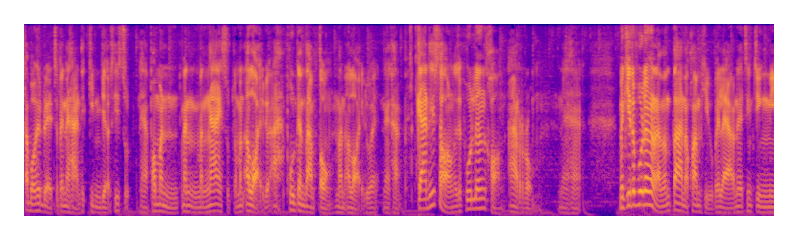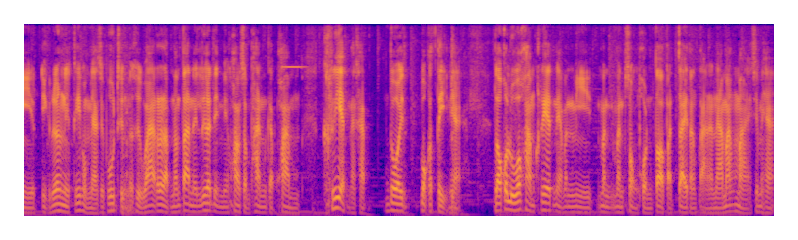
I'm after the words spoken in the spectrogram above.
คาร์โบไฮเดรตจะเป็นอาหารที่กินเยอะที่สุดนะครับเพราะมันมันมันง่ายสุดแล้วมันอร่อยด้วยอะพูดกันตามตรงมันอร่อยด้วยนะครับการที่ 2 เราจะพูดเรื่องของอารมณ์นะฮะเมื่อกี้เราพูดเรื่องระดับน้ำตาลกับความหิวไปแล้วเนี่ยจริงๆมีอีกเรื่องหนึงที่ผมอยากจะพูดถึงก็คือว่าระดับน้ำตาลในเลือดเนี่ยมีความสัมพันธ์กับความเครียดนะครับ โดยปกติเนี่ย เราก็รู้ว่าความเครียดเนี่ยมันมีมันมันส่งผลต่อปัจจัยต่างๆนานามากมายใช่ไหมฮะ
